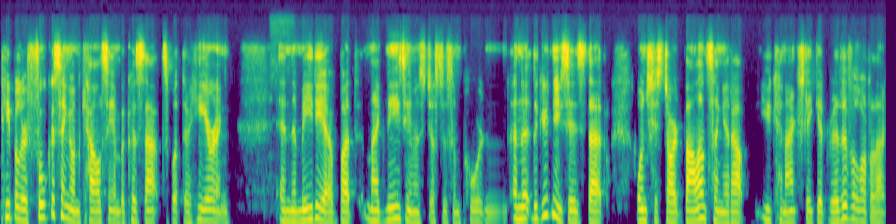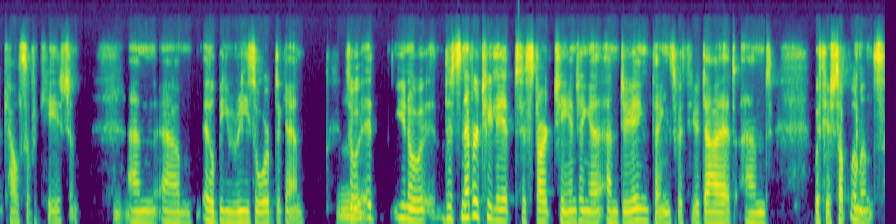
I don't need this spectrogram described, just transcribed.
People are focusing on calcium because that's what they're hearing in the media, but magnesium is just as important. And the, the, good news is that once you start balancing it up, you can actually get rid of a lot of that calcification mm-hmm. and um, it'll be resorbed again. Mm. So it, you know, it's never too late to start changing and doing things with your diet and with your supplements.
